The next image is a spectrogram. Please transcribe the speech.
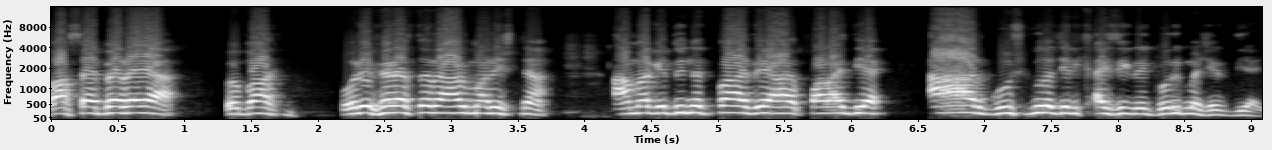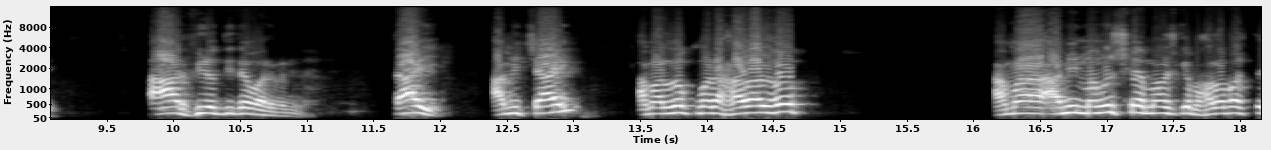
পাশায় বেড়াইয়া ওরে ফেরাস্তারা আর মারিস না। আমাকে দুই নাত পা দিয়ে আর পাড়ায় দিয়ে আর ঘুষগুলো যেটি খাইছে গরিব মাসের দিয়াই। আর ফেরত দিতে পারবেন না। তাই আমি চাই আমার লোক মানে হালাল হোক আমার, আমি মানুষকে মানুষকে ভালোবাসতে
